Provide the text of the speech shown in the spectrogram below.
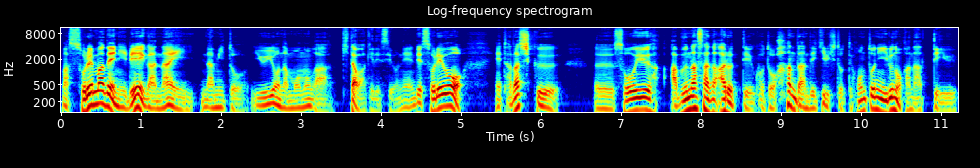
まあ、それまでに例がない波というようなものが来たわけですよね。で、それを正しく、そういう危なさがあるっていうことを判断できる人って本当にいるのかなっていう、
